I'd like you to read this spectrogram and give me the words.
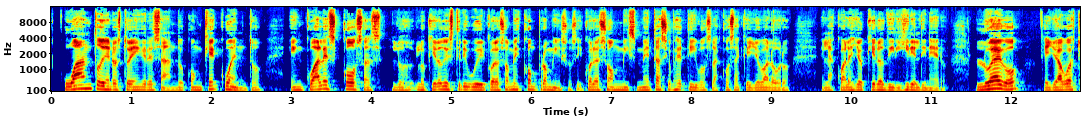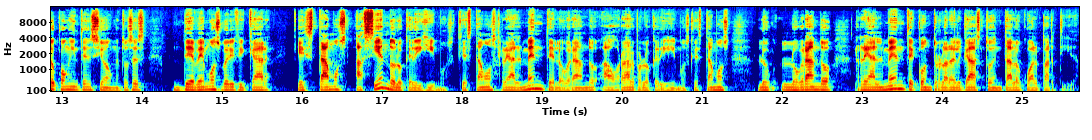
cuánto dinero estoy ingresando, con qué cuento, en cuáles cosas lo, quiero distribuir, cuáles son mis compromisos y cuáles son mis metas y objetivos, las cosas que yo valoro, en las cuales yo quiero dirigir el dinero. Luego que yo hago esto con intención, entonces debemos verificar que estamos haciendo lo que dijimos, que estamos realmente logrando ahorrar por lo que dijimos, que estamos logrando realmente controlar el gasto en tal o cual partida.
